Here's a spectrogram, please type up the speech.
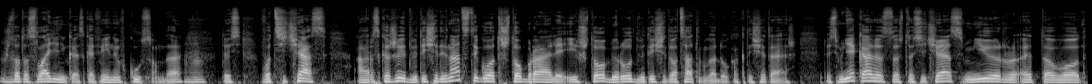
Мгм. что-то сладенькое с кофейным вкусом, да? Мгм. То есть вот сейчас а, расскажи 2012 год, что брали и что берут в 2020 году, как ты считаешь? То есть мне кажется, что сейчас мир — это вот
